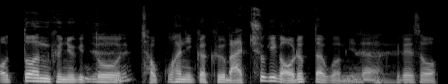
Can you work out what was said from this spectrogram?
어떤 근육이 또 예. 적고 하니까 그 맞추기가 어렵다고 합니다. 네. 그래서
